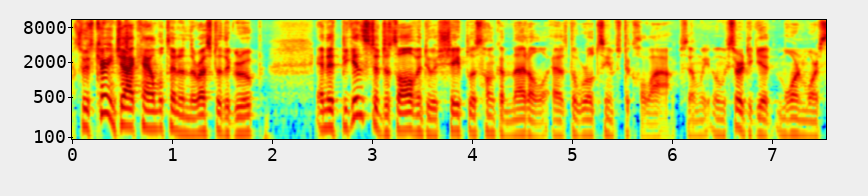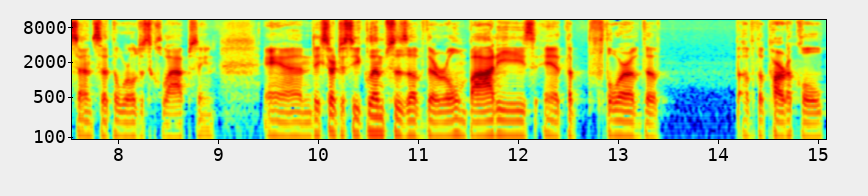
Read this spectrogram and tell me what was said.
So he's carrying Jack Hamilton and the rest of the group, and it begins to dissolve into a shapeless hunk of metal as the world seems to collapse. And we, and we start to get more and more sense that the world is collapsing. And they start to see glimpses of their own bodies at the floor of the of the particle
